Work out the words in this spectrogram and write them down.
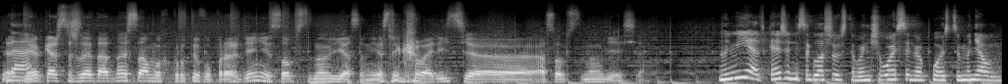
э, да. мне кажется, что это одно из самых крутых упражнений с собственным весом, если говорить о собственном весе. Ну нет, конечно, не соглашусь с тобой. Ничего себе, Кость. У меня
